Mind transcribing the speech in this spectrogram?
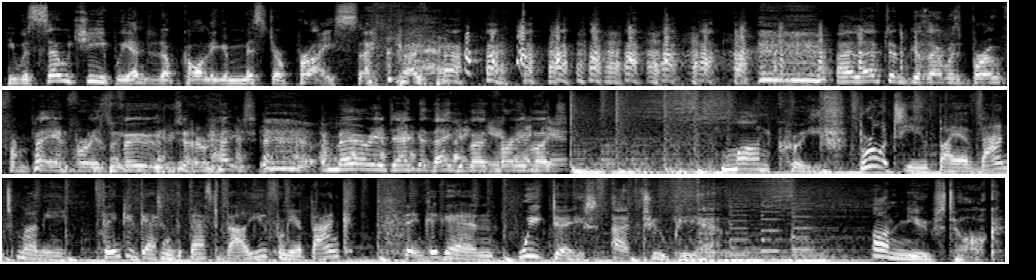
He was so cheap we ended up calling him Mister Price. I left him because I was broke from paying for his food. All right, Mary Decker, thank, you both you. very much. Moncrieff. Brought to you by Avant Money. Think you're getting the best value from your bank? Think again. Weekdays at 2 p.m. on News Talk.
